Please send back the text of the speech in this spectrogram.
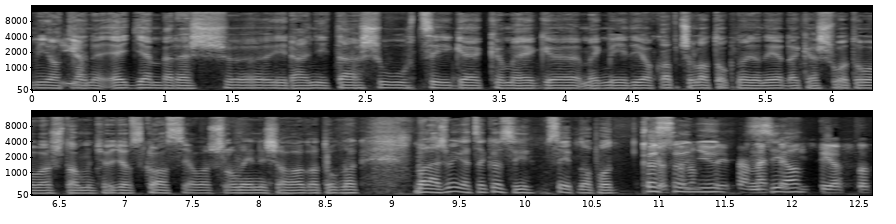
miatt Igen. ilyen egyemberes irányítású cégek, meg, meg média kapcsolatok, nagyon érdekes volt, olvastam, úgyhogy az klassz javaslom én is a hallgatóknak. Balázs, még egyszer köszi, szép napot! Köszönöm Köszönjük. szépen nektek Szia. sziasztok!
